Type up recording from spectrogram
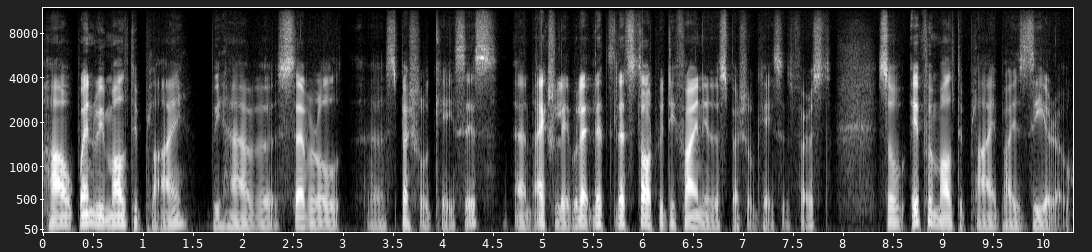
how when we multiply, we have uh, several uh, special cases. And actually, let, let's, let's start with defining the special cases first. So if we multiply by 0,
